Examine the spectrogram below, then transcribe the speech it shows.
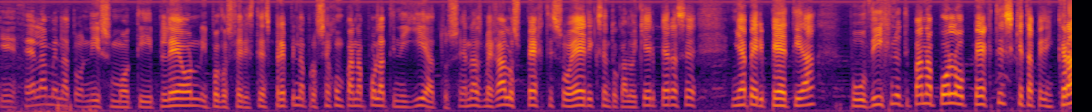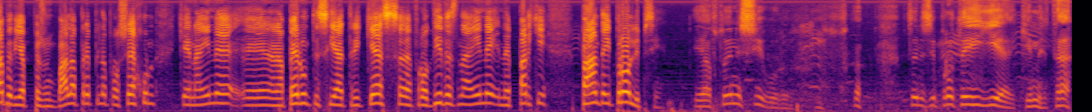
Και θέλαμε να τονίσουμε ότι πλέον οι ποδοσφαιριστές πρέπει να προσέχουν πάνω απ' όλα την υγεία τους. Ένας μεγάλος παίχτη, ο Έριξεν, το καλοκαίρι πέρασε μια περιπέτεια που δείχνει ότι πάνω απ' όλα ο παίχτη και τα μικρά παιδιά που παίζουν μπάλα πρέπει να προσέχουν και να, είναι, ε, να παίρνουν τις ιατρικές φροντίδες, να, είναι, να υπάρχει πάντα η πρόληψη. Ε, αυτό είναι σίγουρο. αυτό είναι πρώτα η υγεία και μετά,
